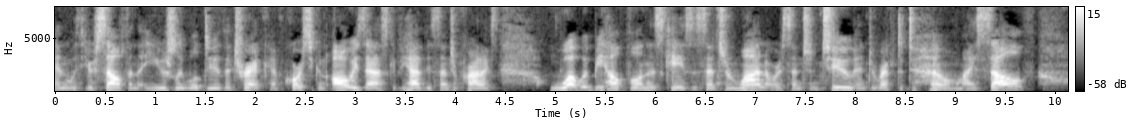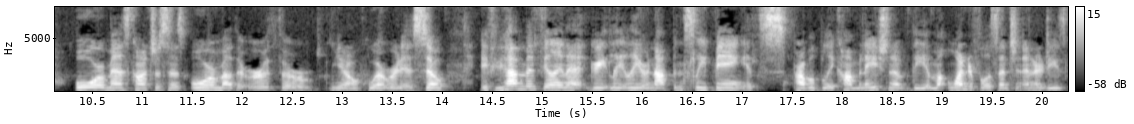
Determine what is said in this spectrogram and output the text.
and with yourself and that usually will do the trick. And of course you can always ask if you have the ascension products what would be helpful in this case ascension 1 or ascension 2 and directed to whom? Myself or mass consciousness or Mother Earth or, you know, whoever it is. So if you haven't been feeling that great lately or not been sleeping, it's probably a combination of the wonderful ascension energies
